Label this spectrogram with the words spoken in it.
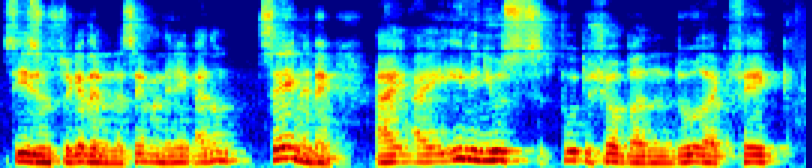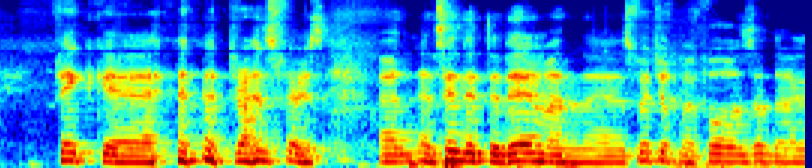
seasons together in the same mini league. I don't say anything. I, I even use Photoshop and do like fake fake uh, transfers and, and send it to them and uh, switch off my phone something like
